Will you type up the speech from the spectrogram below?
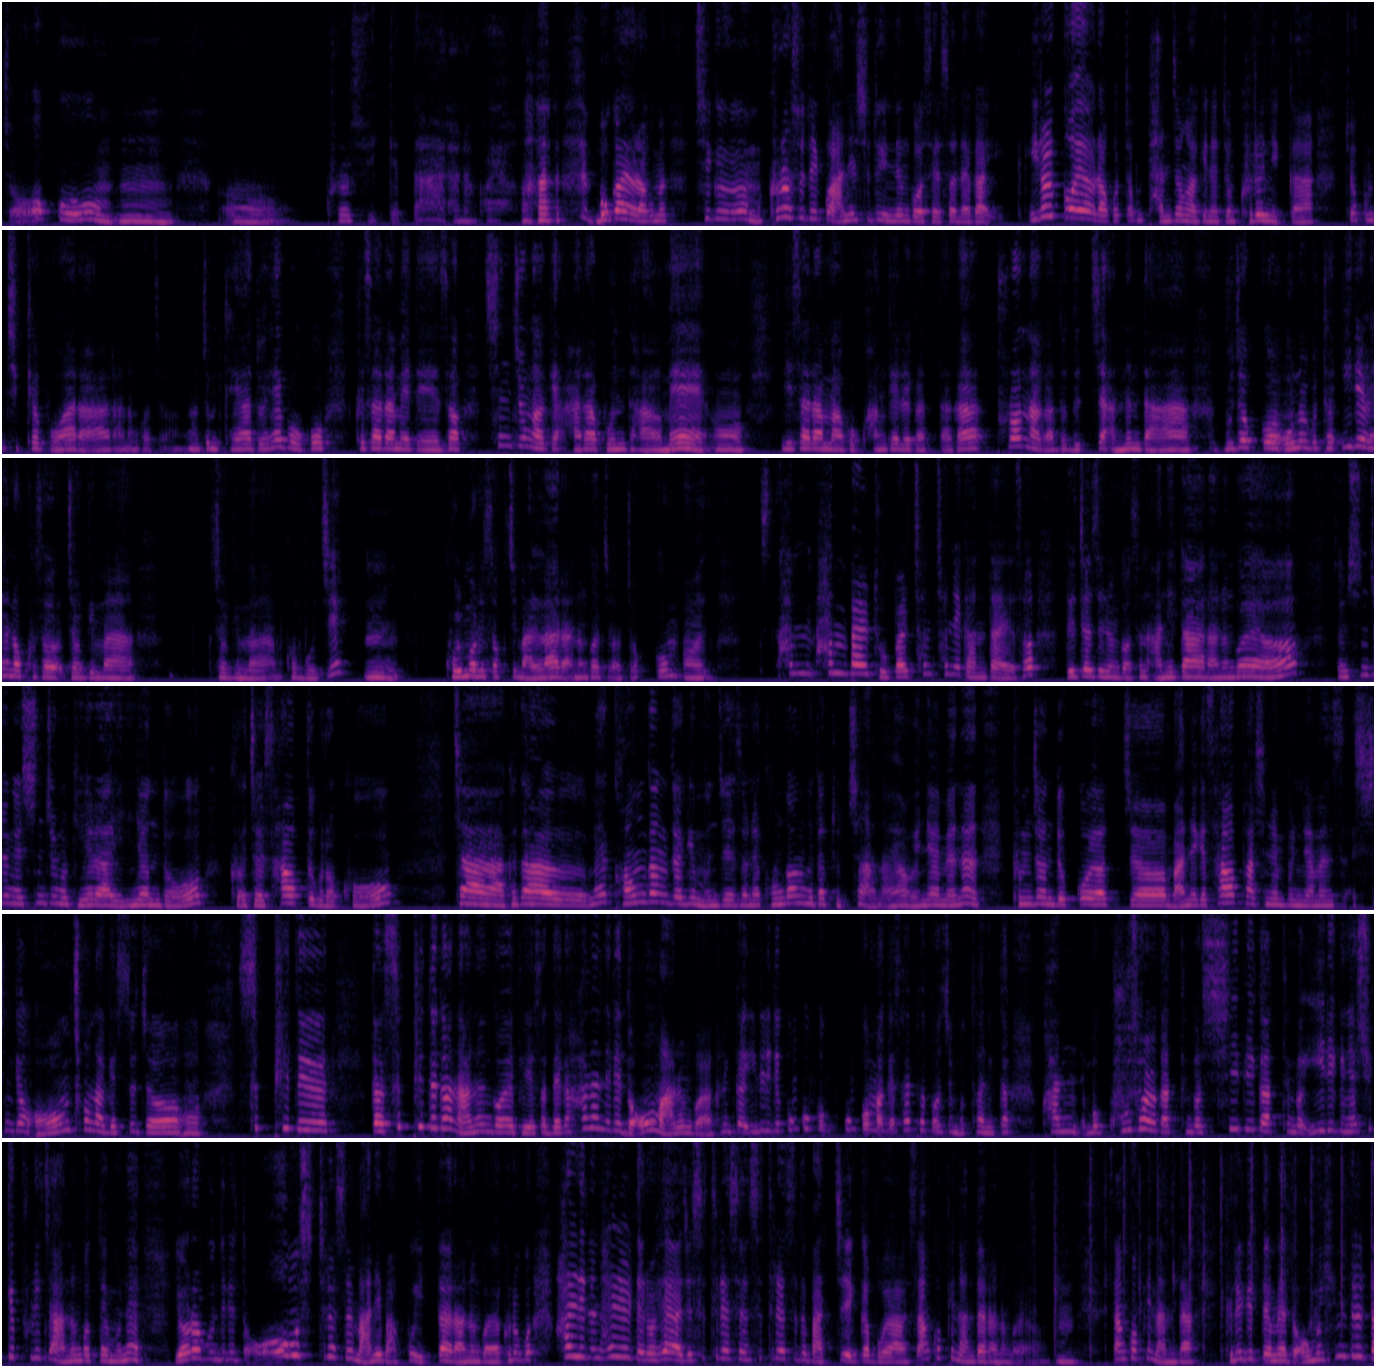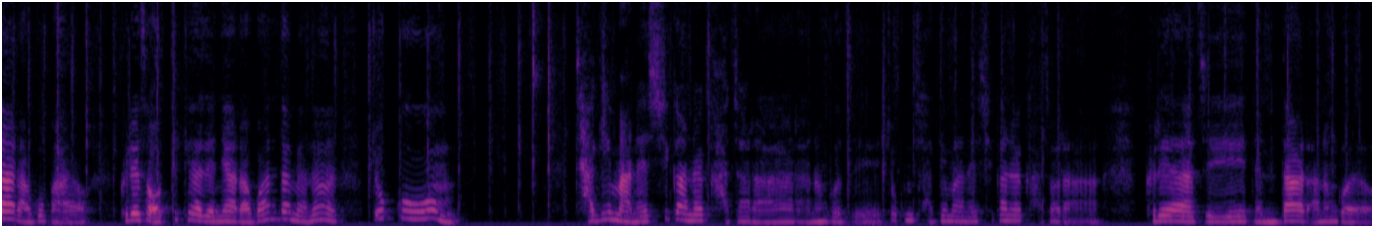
조금, 음, 어, 그럴 수 있겠다라는 거예요. 뭐가요? 라고 하면 지금 그럴 수도 있고 아닐 수도 있는 것에서 내가 이럴 거예요 라고 좀 단정하기는 좀 그러니까 조금 지켜보아라 라는 거죠. 어, 좀 대화도 해보고 그 사람에 대해서 신중하게 알아본 다음에 어, 이 사람하고 관계를 갖다가 풀어나가도 늦지 않는다. 무조건 오늘부터 1일 해놓고서 저기 막 저기 막그 뭐지? 음 골머리 썩지 말라라는 거죠. 조금 어 한, 한 발, 두 발 천천히 간다 해서 늦어지는 것은 아니다라는 거예요. 좀 신중에 신중을 기해라, 인연도, 그, 저 사업도 그렇고. 자, 그 다음에 건강적인 문제에서는 건강은 그닥 좋지 않아요. 왜냐하면은 금전도 꼬였죠. 만약에 사업하시는 분이라면 신경 엄청나게 쓰죠. 어, 스피드, 그러니까 스피드가 나는 거에 비해서 내가 하는 일이 너무 많은 거야. 그러니까 일일이 꼼꼼, 꼼꼼하게 살펴보지 못하니까 관, 뭐 구설 같은 거, 시비 같은 거, 일이 그냥 쉽게 풀리지 않은 것 때문에 여러분들이 너무 스트레스를 많이 받고 있다라는 거야. 그리고 할 일은 할 일대로 해야지 스트레스는 스트레스도 받지. 그러니까 뭐야, 쌍코피 난다라는 거예요. 음, 쌍코피 난다. 그러기 때문에 너무 힘들다라고 봐요. 그래서 어떻게 해야 되냐라고 한다면은 조금 자기만의 시간을 가져라 라는 거지. 조금 자기만의 시간을 가져라. 그래야지 된다라는 거예요.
